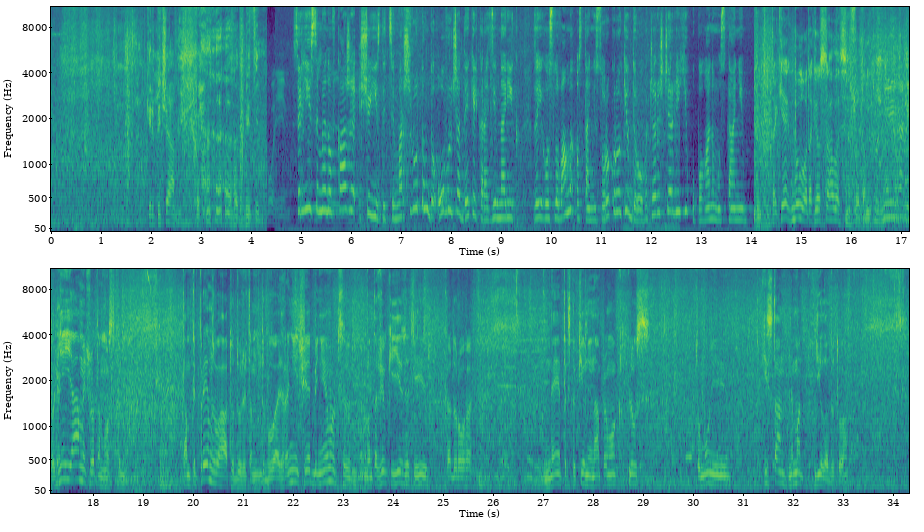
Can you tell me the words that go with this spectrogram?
кирпичами битими. Сергій Семенов каже, що їздить цим маршрутом до Овруча декілька разів на рік. За його словами, останні 40 років дорога через Черніхів у поганому стані. Так як було, так і осталося. Що там? Одні ями, що там, господи. Там підприємств багато дуже, там добувають граніт, щебінь, от е, вантажівки їздять і така дорога. Не перспективний напрямок, плюс тому і такий стан, нема діла до того.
